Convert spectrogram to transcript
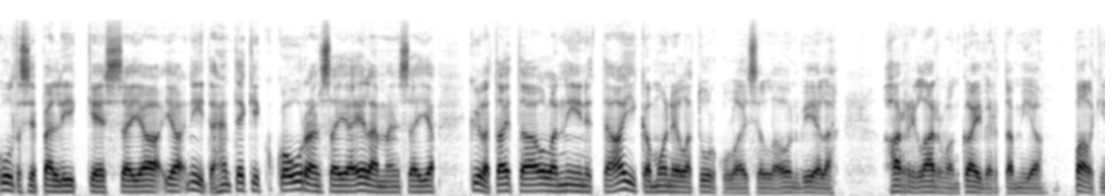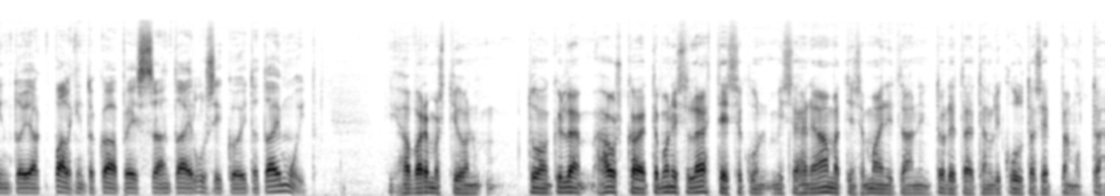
kultasepän liikkeessä ja, ja niitä hän teki koko uransa ja elämänsä ja kyllä taitaa olla niin, että aika monella turkulaisella on vielä Harri Larvan kaivertamia palkintoja palkintokaapeissaan tai lusikoita tai muita. Ihan varmasti on. Tuo on kyllä hauskaa, että monissa lähteissä, kun, missä hänen ammattinsa mainitaan, niin todetaan, että hän oli kultaseppä, mutta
